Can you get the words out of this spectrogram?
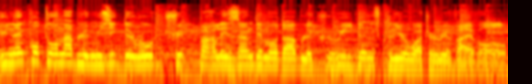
une incontournable musique de road trip par les indémodables Creedence Clearwater Revival.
